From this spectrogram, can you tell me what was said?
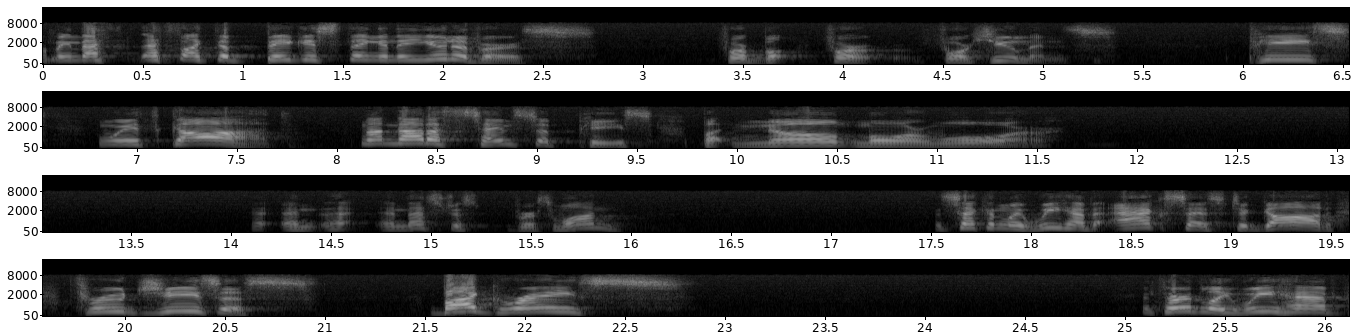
I mean, that's, that's like the biggest thing in the universe for, for, for humans. Peace with God. Not, not a sense of peace, but no more war. And, uh, and that's just verse 1. And secondly, we have access to God through Jesus by grace. And thirdly, we have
